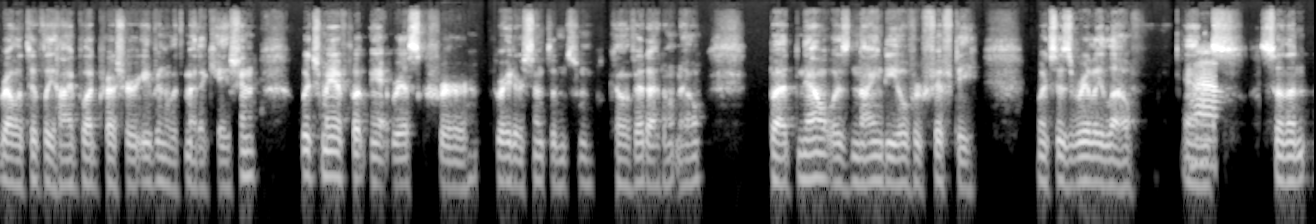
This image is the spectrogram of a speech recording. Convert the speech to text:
relatively high blood pressure, even with medication, which may have put me at risk for greater symptoms from COVID. I don't know. But now it was 90 over 50, which is really low. And wow. So then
